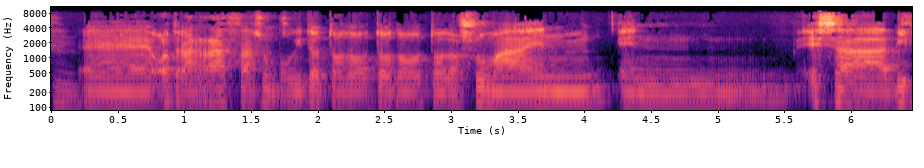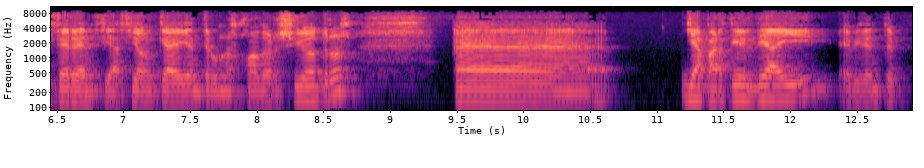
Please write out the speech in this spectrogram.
mm. otras razas, un poquito todo, todo, todo suma en, en esa diferenciación que hay entre unos jugadores y otros. Y a partir de ahí, evidente,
